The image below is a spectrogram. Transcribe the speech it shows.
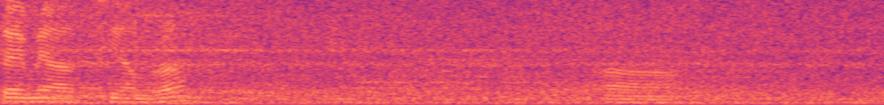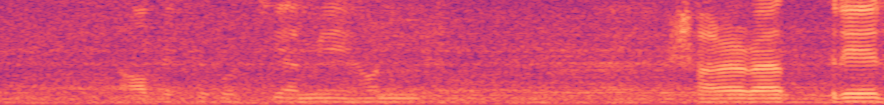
টাইমে আছি আমরা। অপেক্ষা করছি আমি এখন সারা রাত্রের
